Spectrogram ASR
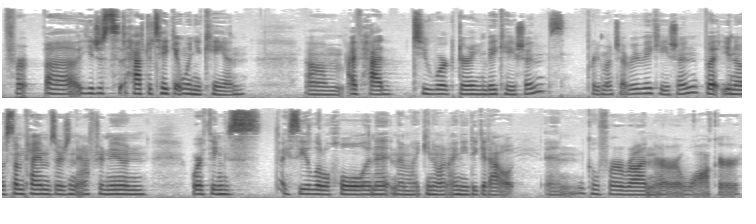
for uh, you just have to take it when you can. Um, I've had to work during vacations, pretty much every vacation, but you know sometimes there's an afternoon where things I see a little hole in it, and I'm like, you know what, I need to get out and go for a run or a walk or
